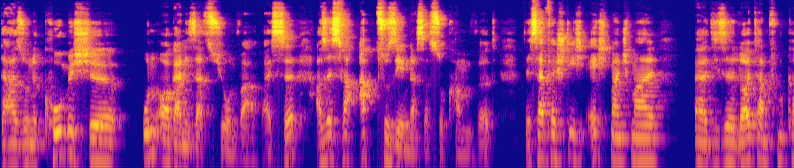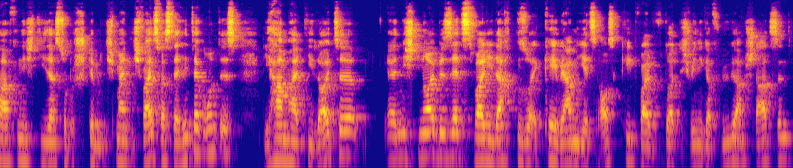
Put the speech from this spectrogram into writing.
da so eine komische Unorganisation war, weißt du? Also es war abzusehen, dass das so kommen wird. Deshalb verstehe ich echt manchmal äh, diese Leute am Flughafen nicht, die das so bestimmen. Ich meine, ich weiß, was der Hintergrund ist. Die haben halt die Leute äh, nicht neu besetzt, weil die dachten so, okay, wir haben die jetzt rausgekriegt, weil deutlich weniger Flüge am Start sind.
